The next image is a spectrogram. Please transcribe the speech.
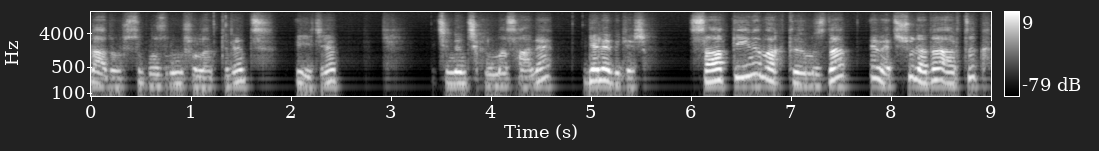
Daha doğrusu bozulmuş olan trend iyice içinden çıkılmaz hale gelebilir. Saatliğine baktığımızda evet şurada artık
